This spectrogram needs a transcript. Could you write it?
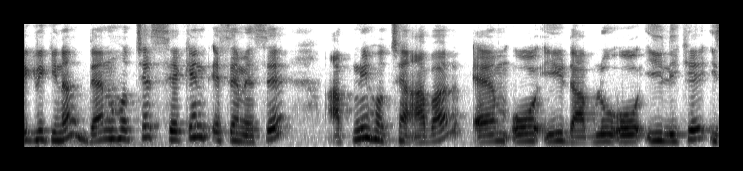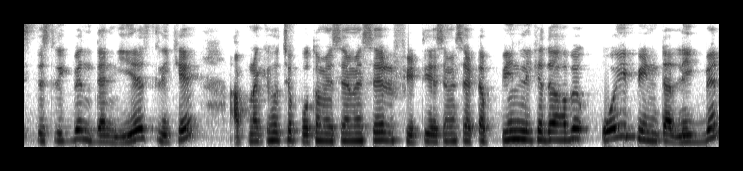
এগ্রি কিনা? দেন হচ্ছে সেকেন্ড এস এম এস এ আপনি হচ্ছে আবার এম ও ই ডাব্লিউ ও ই লিখে স্পেস লিখবেন দেন ইয়েস লিখে আপনাকে হচ্ছে প্রথম এস এম এস এর, ফিরতি এস এম এস একটা পিন লিখে দেওয়া হবে। ওই পিনটা লিখবেন,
